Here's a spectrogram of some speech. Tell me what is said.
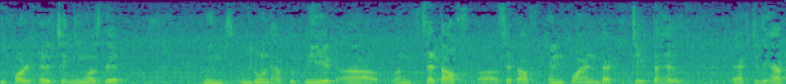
default health checking was there. Means we don't have to create uh, one set of uh, set of endpoint that check the health. We actually have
